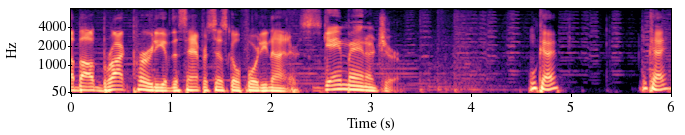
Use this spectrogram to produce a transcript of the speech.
about Brock Purdy of the San Francisco 49ers? Game manager. Okay, okay.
